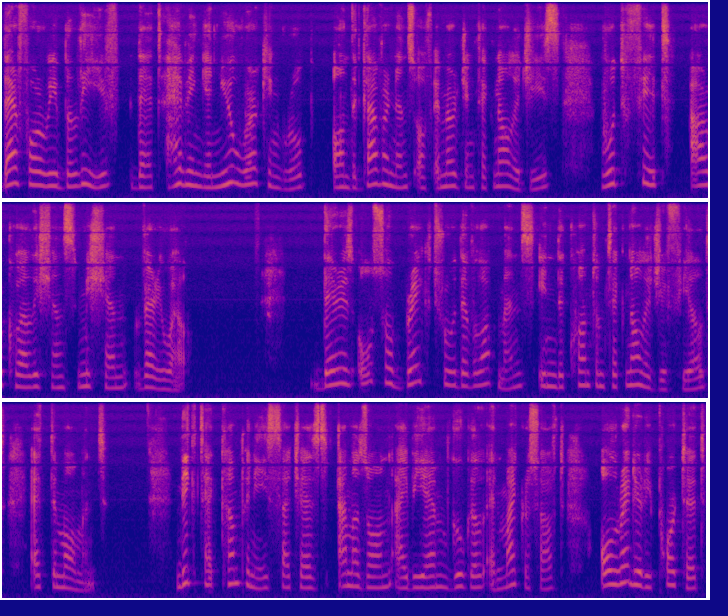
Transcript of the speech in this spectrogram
Therefore, we believe that having a new working group on the governance of emerging technologies would fit our coalition's mission very well. There is also breakthrough developments in the quantum technology field at the moment. Big tech companies such as Amazon, IBM, Google, and Microsoft already reported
